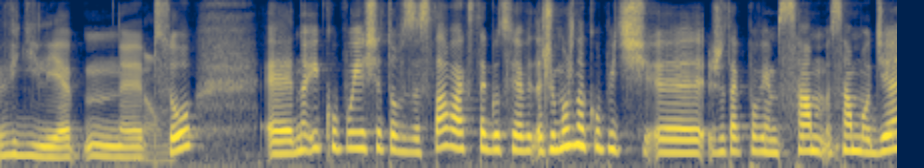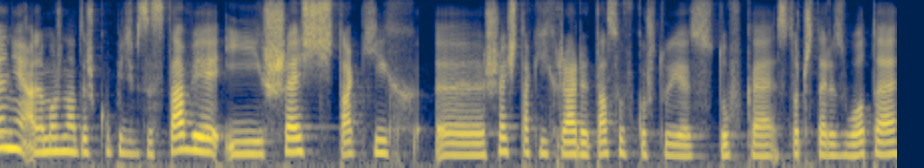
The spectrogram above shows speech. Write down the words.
wigilię no. psu. No. E, no i kupuje się to w zestawach, z tego co ja wiem, znaczy można kupić, e, że tak powiem, sam, samodzielnie, ale można też kupić w zestawie i sześć takich, e, sześć takich rarytasów kosztuje stówkę, 104 zł,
